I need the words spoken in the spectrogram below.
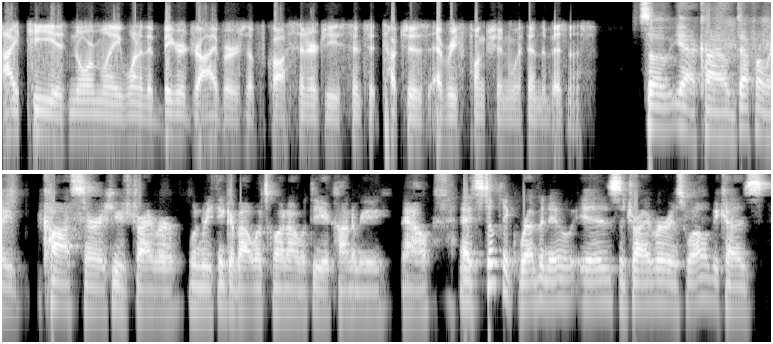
IT is normally one of the bigger drivers of cost synergies since it touches every function within the business. So yeah, Kyle, definitely costs are a huge driver when we think about what's going on with the economy now. And I still think revenue is a driver as well because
